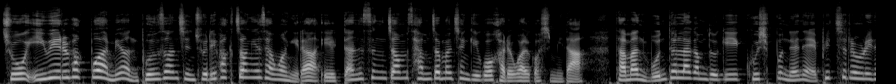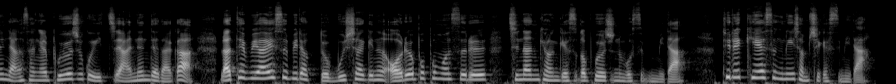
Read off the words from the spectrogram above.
조 2위를 확보하면 본선 진출이 확정인 상황이라 일단 승점 3점을 챙기고 가려고 할 것입니다. 다만 몬텔라 감독이 90분 내내 피치를 올리는 양상을 보여주고 있지 않는 데다가 라트비아의 수비력도 무시하기는 어려운 퍼포먼스를 지난 경기에서도 보여주는 모습입니다. 튀르키의 승리 점치겠습니다.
